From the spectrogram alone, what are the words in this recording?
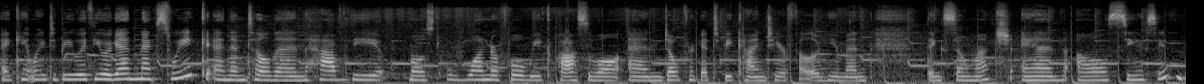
I can't wait to be with you again next week. And until then, have the most wonderful week possible. And don't forget to be kind to your fellow human. Thanks so much, and I'll see you soon.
